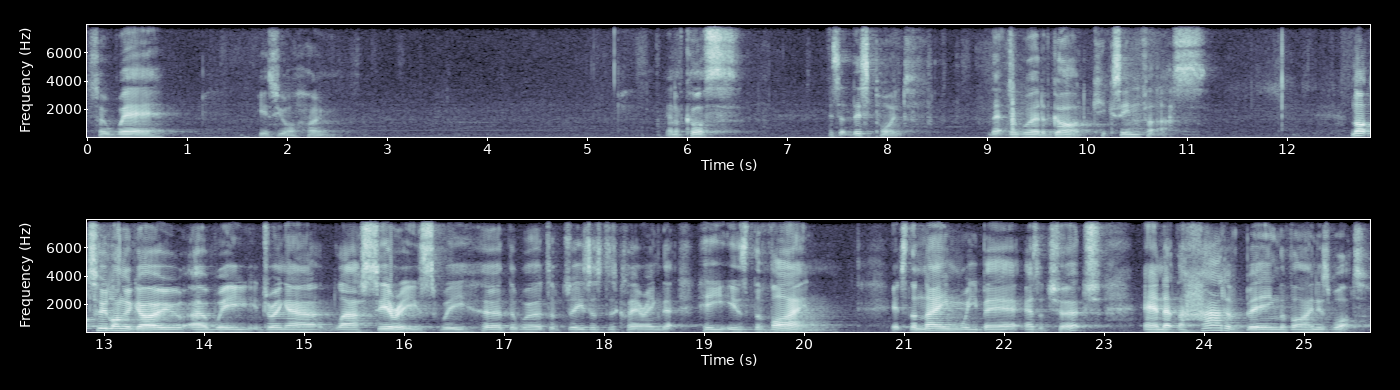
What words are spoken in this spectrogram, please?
So, where is your home? And of course, it's at this point that the Word of God kicks in for us. Not too long ago, uh, we during our last series, we heard the words of Jesus declaring that He is the vine. It's the name we bear as a church, and at the heart of being the vine is what?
